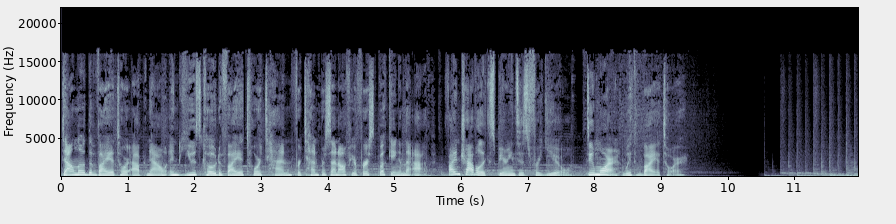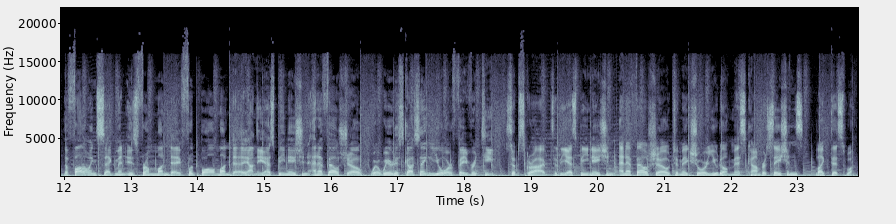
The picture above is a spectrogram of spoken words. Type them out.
Download the Viator app now and use code Viator10 for 10% off your first booking in the app. Find travel experiences for you. Do more with Viator. The following segment is from Monday, Football Monday, on the SB Nation NFL Show, where we're discussing your favorite team. Subscribe to the SB Nation NFL Show to make sure you don't miss conversations like this one.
